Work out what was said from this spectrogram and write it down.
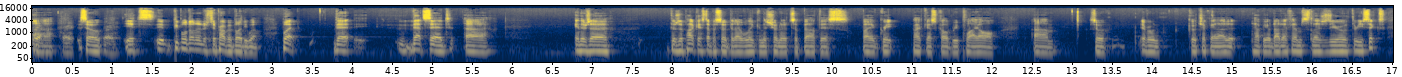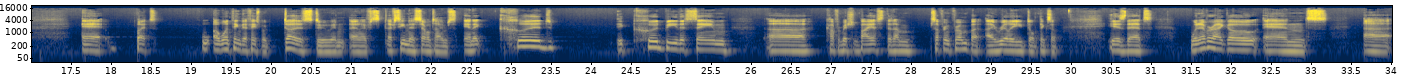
Yeah, uh, right, so right. it's it, people don't understand probability well but that that said uh, and there's a there's a podcast episode that I will link in the show notes about this by a great podcast called Reply All. Um, so everyone go check that out at happyhour.fm slash 036. Uh, but uh, one thing that Facebook does do, and, and I've, I've seen this several times, and it could it could be the same uh, confirmation bias that I'm suffering from, but I really don't think so. Is that whenever I go and uh,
